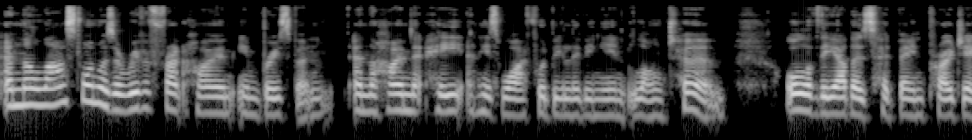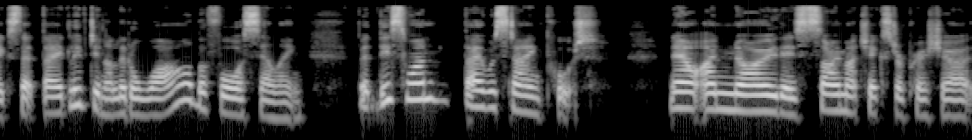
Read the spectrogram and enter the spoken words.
And the last one was a riverfront home in Brisbane, and the home that he and his wife would be living in long term. All of the others had been projects that they'd lived in a little while before selling, but this one, they were staying put. Now, I know there's so much extra pressure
